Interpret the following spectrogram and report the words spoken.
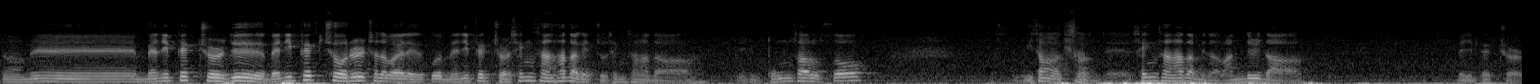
그 다음에 manufactured manufacture를 찾아봐야 되겠고요 manufacture 생산하다겠죠 생산하다 지금 동사로서 이상하긴 한데 생산하답니다. 만들다. manufacture,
